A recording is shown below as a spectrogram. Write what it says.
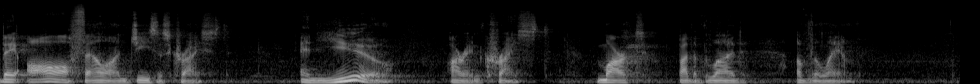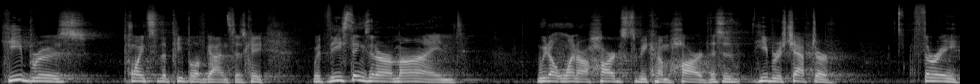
They all fell on Jesus Christ. And you are in Christ, marked by the blood of the Lamb. Hebrews points to the people of God and says, okay, with these things in our mind, we don't want our hearts to become hard. This is Hebrews chapter 3.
